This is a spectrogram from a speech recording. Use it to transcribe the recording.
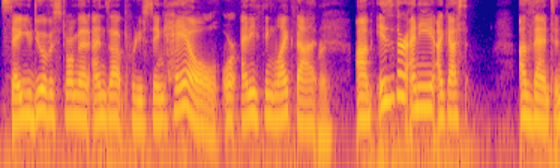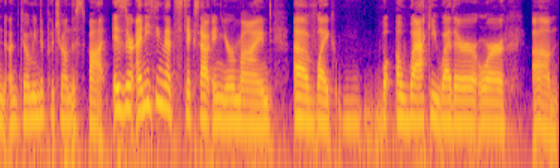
say, you do have a storm that ends up producing hail or anything like that. Right. Um, is there any, I guess, event, and I don't mean to put you on the spot, is there anything that sticks out in your mind of like w- a wacky weather or um,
